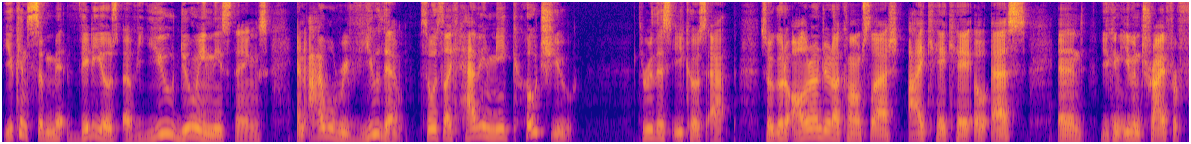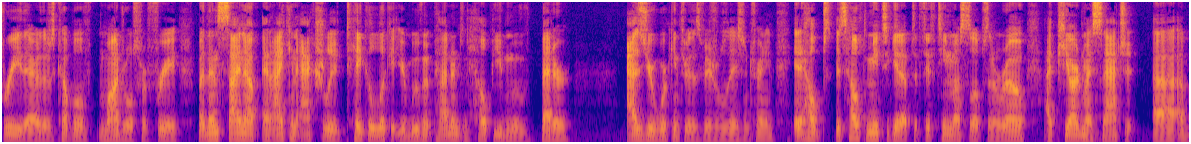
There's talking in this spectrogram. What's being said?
you can submit videos of you doing these things and I will review them. So it's like having me coach you through this IKKOS app. So go to allaroundjoe.com slash IKKOS and you can even try for free there. There's a couple of modules for free, but then sign up and I can actually take a look at your movement patterns and help you move better as you're working through this visualization training. It helps. It's helped me to get up to 15 muscle ups in a row. I PR'd my snatch uh,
